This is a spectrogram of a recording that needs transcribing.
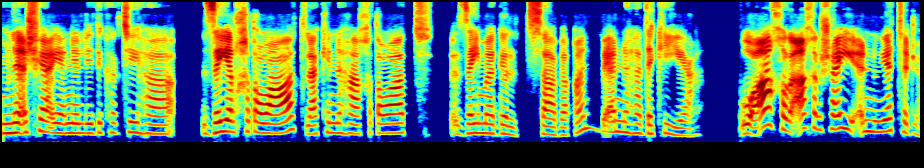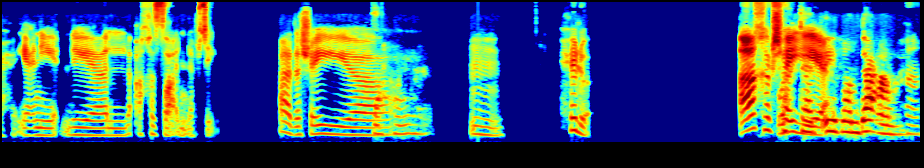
من الأشياء يعني اللي ذكرتيها زي الخطوات لكنها خطوات زي ما قلت سابقا بأنها ذكية. وآخر آخر شيء أنه يتجه يعني للأخصائي النفسي. هذا شيء آه، حلو. واحتاج شيء أيضا دعم.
